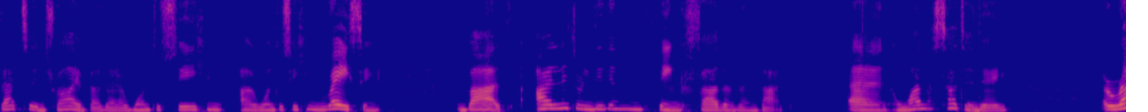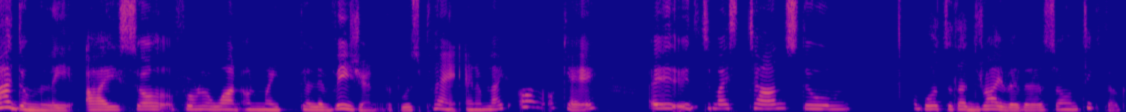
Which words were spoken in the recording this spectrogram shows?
that's a driver that I want to see him. I want to see him racing, but I literally didn't think further than that. And one Saturday, randomly, I saw Formula One on my television that was playing, and I'm like, oh, okay, it's my chance to watch that driver that I saw on TikTok,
